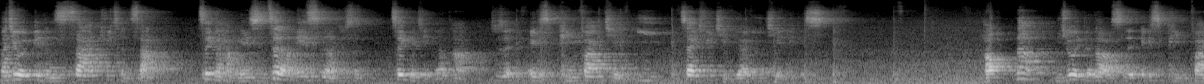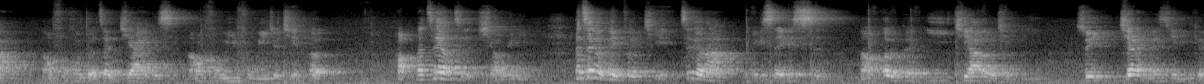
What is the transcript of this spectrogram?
那就会变成三去乘上这个行列式，这行列式呢就是这个减掉它，就是 x 平方减一，再去减掉一减 x，好，那你就会得到的是 x 平方，然后负负得正加 x，然后负一负一就减二，好，那这样子小于零，那这个可以分解，这个呢 x x。然后二跟一加二减一，所以加两个 x 减一个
